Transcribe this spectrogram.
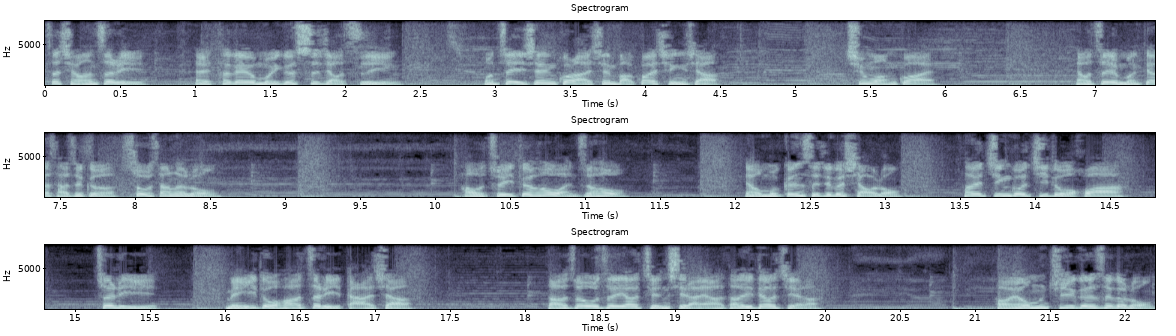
在前方这里哎，他给我们一个视角指引。往这里先过来，先把怪清一下，清完怪。然后这里我们调查这个受伤的龙。好，这里最后完之后，然后我们跟随这个小龙，它会经过几朵花，这里每一朵花这里打一下，打之后这里要捡起来啊，打一定要捡了。好，然后我们继续跟这个龙。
